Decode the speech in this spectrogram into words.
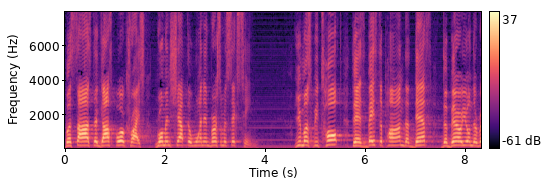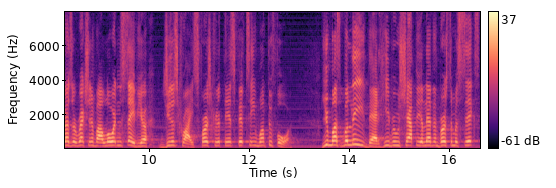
besides the gospel of Christ. Romans chapter 1 and verse number 16. You must be taught that it's based upon the death, the burial, and the resurrection of our Lord and Savior, Jesus Christ. 1 Corinthians 15 1 through 4. You must believe that. Hebrews chapter 11, verse number 6,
